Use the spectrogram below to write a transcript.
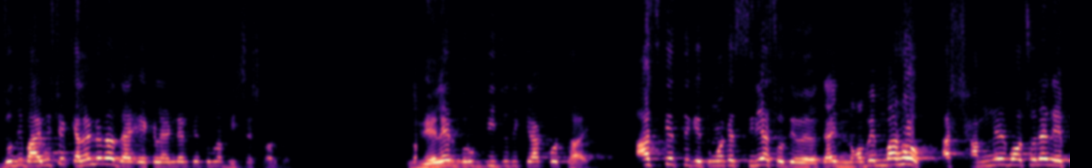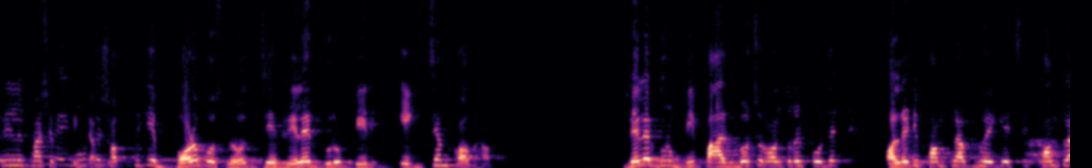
যদি বাইবিস্টের ক্যালেন্ডারও দেয় এই ক্যালেন্ডারকে তোমরা বিশ্বাস করবে না। রেলের গ্রুপ ডি যদি ক্র্যাক করতে হয় আজকের থেকে তোমাকে সিরিয়াস হতে হবে তাই নভেম্বর হোক আর সামনের বছরের এপ্রিল মাসে এই মুহূর্তে সব থেকে বড় প্রশ্ন যে রেলের গ্রুপ ডির এক্সাম কবে হবে? রেলের গ্রুপ ডি পাঁচ বছর অন্তরের প্রজেক্ট অলরেডি ফর্ম ফিল হয়ে গিয়েছে ফর্ম ফিল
